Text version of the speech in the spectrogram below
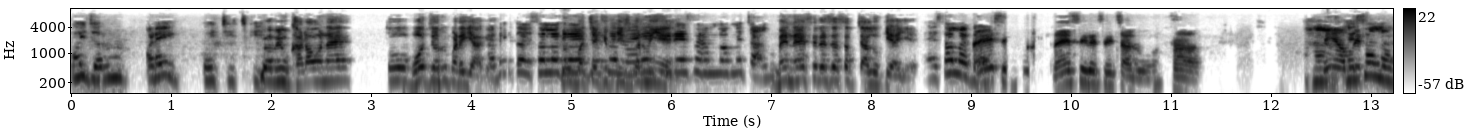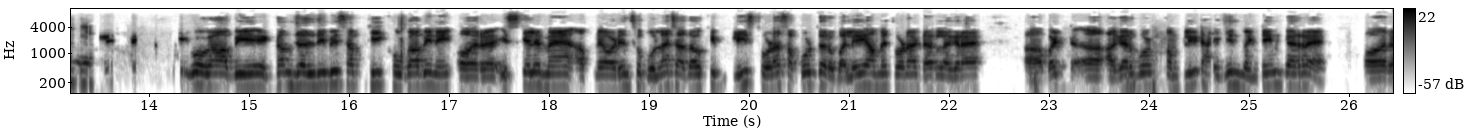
कोई ज़रूर पड़े कोई चीज़ की। तो अभी खड़ा होना है तो बहुत ज़रूर पड़ेगी आगे। अभी तो ऐसा लग रहा है बच्चे की फ़ीस भरनी है? सिरे से हम लोग ने चालू मैं नए सिरे से सब चालू किया ये। ऐसा लग रहा है। नए सिरे से चालू हुआ। हाँ। हाँ नहीं अभी ऐसा लग रहा है। ठीक होगा, अभी एकदम जल्दी भी सब ठीक होगा भी नहीं। और इसके लिए मैं अपने ऑडियंस को बोलना चाहता हूँ कि प्लीज़ थोड़ा सपोर्ट करो। भले ही हमें थोड़ा डर लग रहा है बट अगर वो कंप्लीट हाइजीन मेंटेन कर रहे हैं और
